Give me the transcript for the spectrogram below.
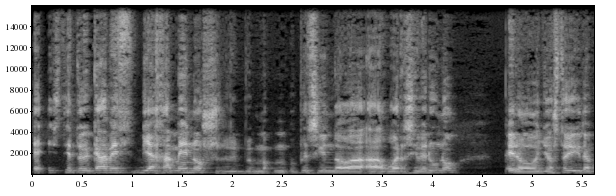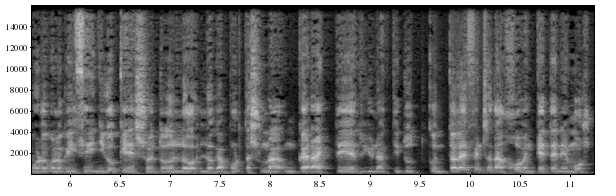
es cierto que cada vez viaja menos persiguiendo a, a Receiver 1, pero yo estoy de acuerdo con lo que dice Íñigo, que sobre todo lo, lo que aporta es una, un carácter y una actitud con toda la defensa tan joven que tenemos,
